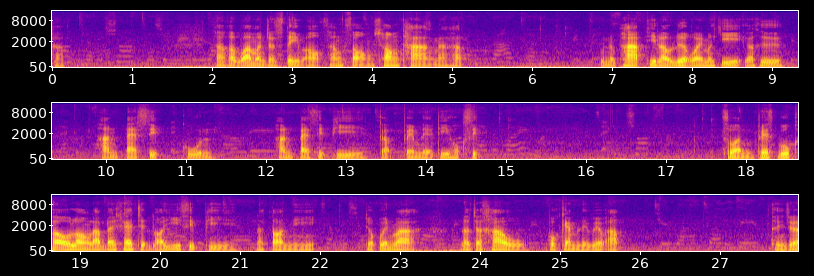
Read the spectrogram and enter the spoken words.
ครับเท่ากับว่ามันจะสตรีมออกทั้ง 2 ช่องทางนะครับ คุณภาพที่เราเลือกไว้เมื่อกี้ก็คือ 1080คูณ 1080p กับเฟรมเรทที่ 60 ส่วน Facebook เขารองรับได้แค่ 720p ณตอนนี้ ยกเว้นว่าเราจะเข้าโปรแกรม Level Up ถึงจะ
